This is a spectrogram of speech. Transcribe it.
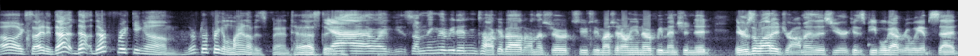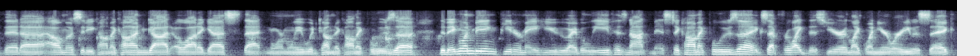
oh, exciting! That, that their freaking um their, their freaking lineup is fantastic. Yeah, like something that we didn't talk about on the show too too much. I don't even know if we mentioned it. There's a lot of drama this year because people got really upset that uh, Alamo City Comic Con got a lot of guests that normally would come to Comicpalooza. The big one being Peter Mayhew, who I believe has not missed a Comicpalooza except for like this year and like one year where he was sick,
